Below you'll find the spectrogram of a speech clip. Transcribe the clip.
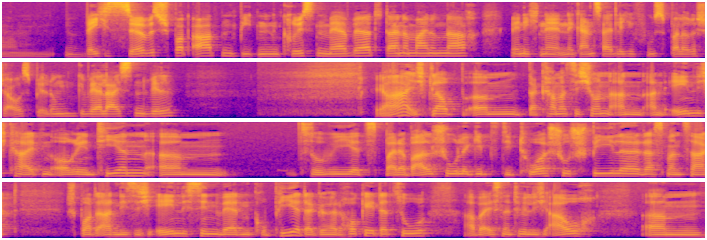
Ähm, welche Service-Sportarten bieten den größten Mehrwert deiner Meinung nach, wenn ich eine, eine ganzheitliche fußballerische Ausbildung gewährleisten will? Ja, ich glaube, ähm, da kann man sich schon an, an Ähnlichkeiten orientieren. Ähm, so wie jetzt bei der Ballschule gibt es die Torschussspiele, dass man sagt, Sportarten, die sich ähnlich sind, werden gruppiert. Da gehört Hockey dazu, aber ist natürlich auch, ähm,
